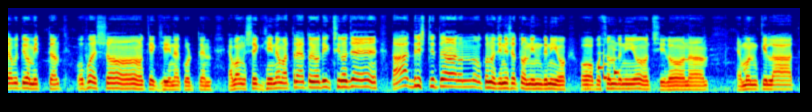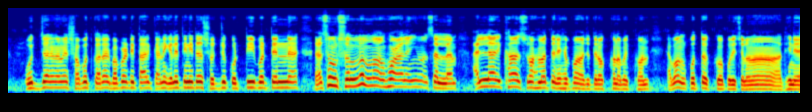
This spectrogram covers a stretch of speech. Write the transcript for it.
যাবতীয় মিথ্যা উপাস্যকে ঘৃণা করতেন এবং সে ঘৃণা মাত্রা এত অধিক ছিল যে তার দৃষ্টিতে আর অন্য কোনো জিনিস এত নিন্দনীয় ও অপছন্দনীয় ছিল না। এমনকি লাত উজ্জার নামে শপথ করার ব্যাপারটি তার কানে গেলে তিনি তা সহ্য করতেই পারতেন না। রাসূল ওয়াসাল্লাম আল্লাহর খাস রহমতের হেফাজতে রক্ষণাবেক্ষণ এবং প্রত্যক্ষ পরিচালনা অধীনে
